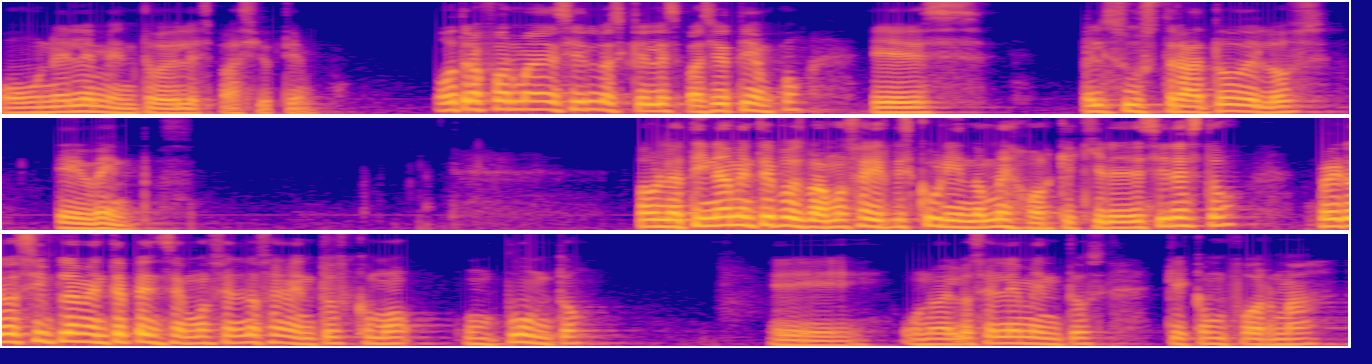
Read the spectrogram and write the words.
o un elemento del espacio-tiempo. Otra forma de decirlo es que el espacio-tiempo es el sustrato de los eventos. Paulatinamente pues vamos a ir descubriendo mejor qué quiere decir esto, pero simplemente pensemos en los eventos como un punto, eh, uno de los elementos que conforma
